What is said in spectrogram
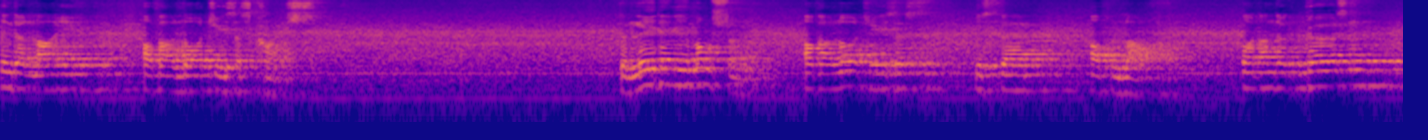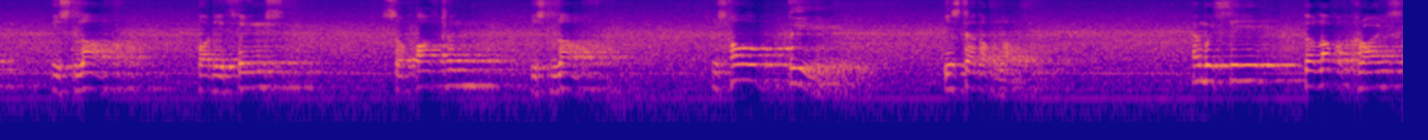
in the life of our Lord Jesus Christ. The leading emotion of our Lord Jesus is that of love. What undergirds is love. What he thinks so often is love. His whole being is that of love. And we see the love of Christ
